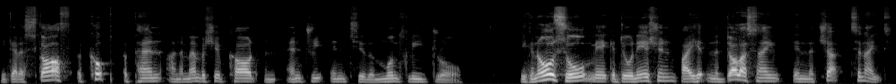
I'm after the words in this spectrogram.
You get a scarf, a cup, a pen, and a membership card, and entry into the monthly draw. You can also make a donation by hitting the dollar sign in the chat tonight.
